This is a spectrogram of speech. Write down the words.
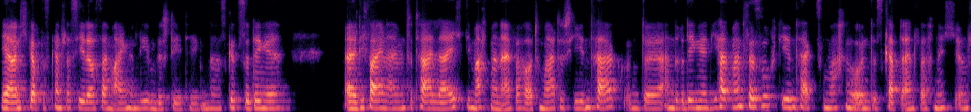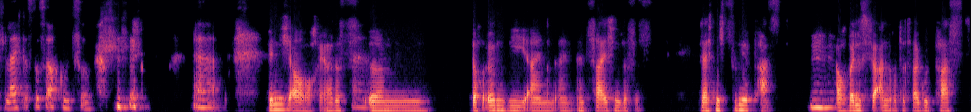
Ja, und ich glaube, das kann fast jeder aus seinem eigenen Leben bestätigen, ne? Es gibt so Dinge, äh, die fallen einem total leicht, die macht man einfach automatisch jeden Tag und, äh, andere Dinge, die hat man versucht, jeden Tag zu machen und es klappt einfach nicht und vielleicht ist das auch gut so. Ja. Finde ich auch, ja. Das, Ja. ähm, doch irgendwie ein ein ein Zeichen, dass es vielleicht nicht zu mir passt, Mhm. auch wenn es für andere total gut passt.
